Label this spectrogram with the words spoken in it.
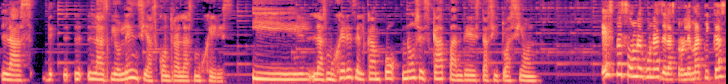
las, las violencias contra las mujeres y las mujeres del campo no se escapan de esta situación. Estas son algunas de las problemáticas.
